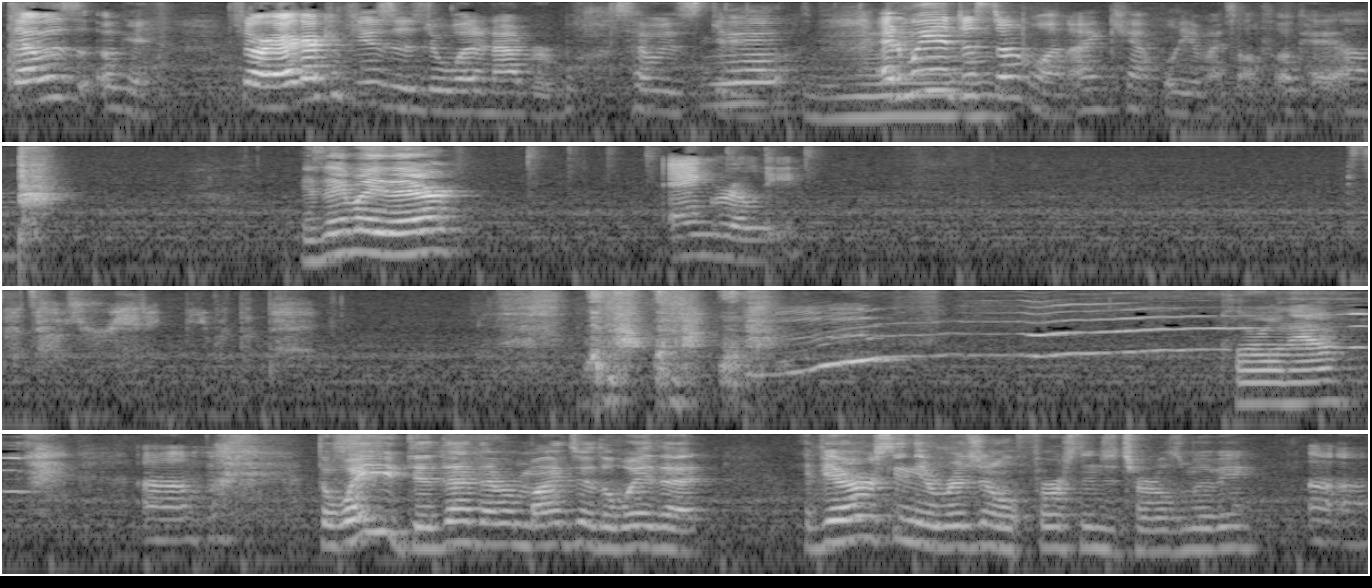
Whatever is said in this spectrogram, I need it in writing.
That was okay. Sorry, I got confused as to what an adverb was. I was getting lost. And we had just done one. I can't believe myself. Okay, um, Is anybody there? angrily. Because that's how you're hitting me with the pen. Plural noun. Um, The way you did that, that reminds me of the way that. Have you ever seen the original first Ninja Turtles movie? uh-uh.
